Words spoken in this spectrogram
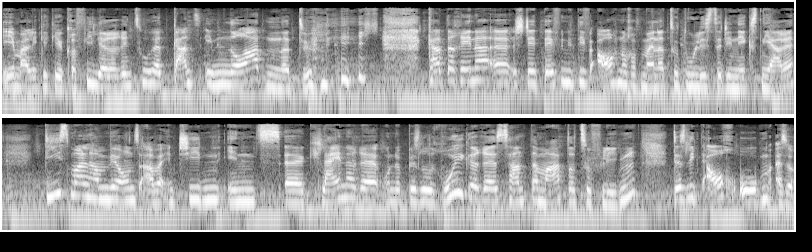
ehemalige Geografielehrerin zuhört, ganz im Norden natürlich. Cartagena äh, steht definitiv auch noch auf meiner To-Do-Liste die nächsten Jahre. Diesmal haben wir uns aber entschieden, ins äh, kleinere und ein bisschen ruhigere Santa Marta zu fliegen. Das liegt auch oben, also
